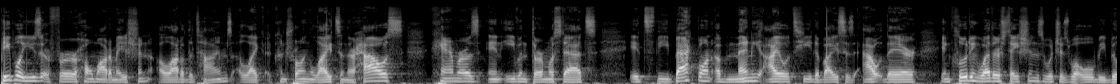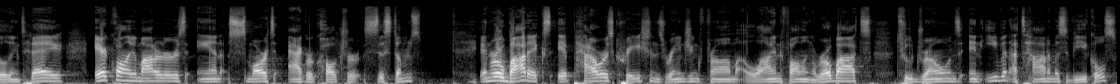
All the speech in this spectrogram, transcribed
People use it for home automation a lot of the times, like controlling lights in their house, cameras, and even thermostats. It's the backbone of many IoT devices out there, including weather stations, which is what we'll be building today, air quality monitors, and smart agriculture systems. In robotics, it powers creations ranging from line following robots to drones and even autonomous vehicles.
